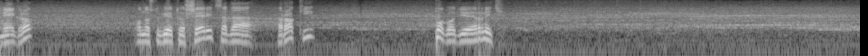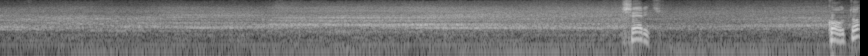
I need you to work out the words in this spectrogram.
Negro. Odnosno bio je to Šerić, sada Roki. Pogodio je Rnić. Šerić. Kouto.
